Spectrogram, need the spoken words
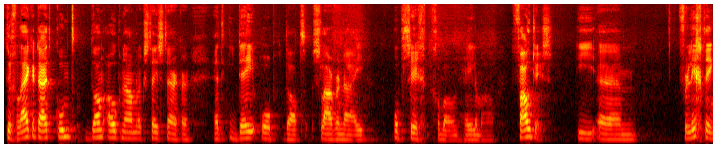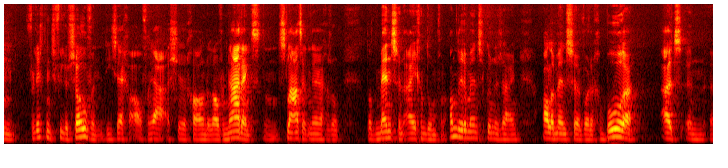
tegelijkertijd komt dan ook namelijk steeds sterker het idee op dat slavernij op zich gewoon helemaal fout is. Die um, verlichting, verlichtingsfilosofen die zeggen al van ja, als je gewoon erover nadenkt, dan slaat het nergens op dat mensen eigendom van andere mensen kunnen zijn. Alle mensen worden geboren uit een uh,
